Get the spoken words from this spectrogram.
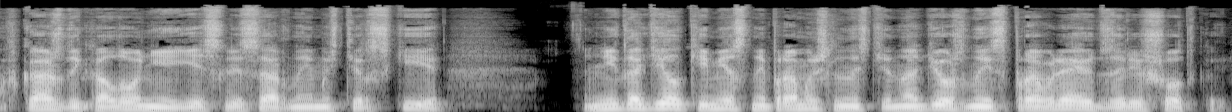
В каждой колонии есть слесарные мастерские. Недоделки местной промышленности надежно исправляют за решеткой.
